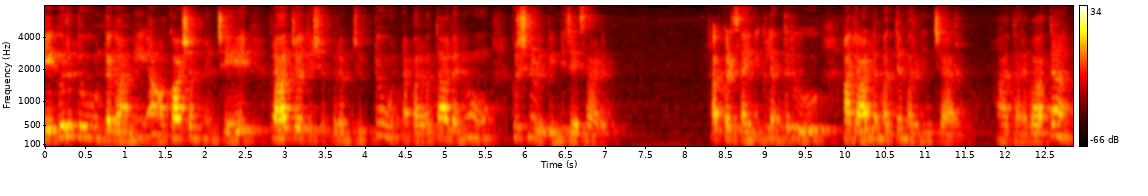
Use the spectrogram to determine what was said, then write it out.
ఎగురుతూ ఉండగానే ఆకాశం నుంచే ప్రాజ్యోతిషపురం చుట్టూ ఉన్న పర్వతాలను కృష్ణుడు పిండి చేశాడు. అక్కడి సైనికులందరూ ఆ రాళ్ళ మధ్య మరణించారు. ఆ తర్వాత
